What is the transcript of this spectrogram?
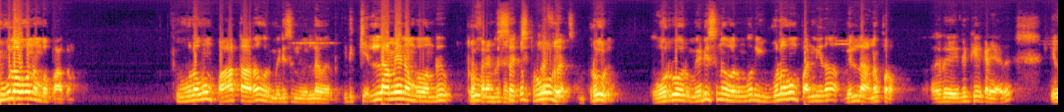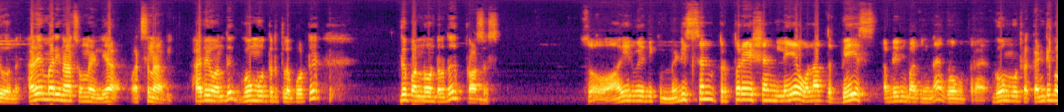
இவ்வளவும் நம்ம பார்க்கணும். இவ்வளவும் பார்த்தாதான் ஒரு மெடிசன் வெளில வருது. இதுக்கு எல்லாமே நம்ம வந்து ப்ரூவ்டு ஒரு ஒரு மெடிசனும் வரும்போது இவ்வளவும் பண்ணி தான் வெளில அனுப்புறோம். அது இதுக்கே கிடையாது. இது ஒண்ணு. அதே மாதிரி நான் சொன்னேன் இல்லையா? வட்சனாபி அது வந்து கோமூத்திரத்துல போட்டு இது பண்ணோன்றது ப்ராசஸ் ஸோ ஆயுர்வேதிக் மெடிசன் ப்ரிப்பரேஷன்லேயே ஒன் ஆஃப் த பேஸ் அப்படின்னு பார்த்தீங்கன்னா கோமுத்திர கோமூத்திரம் கண்டிப்பா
